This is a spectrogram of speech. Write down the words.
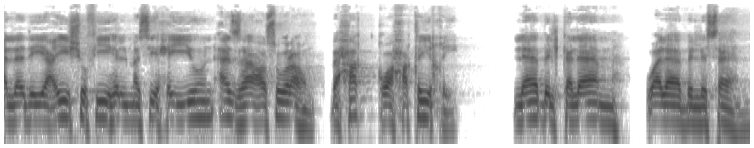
الذي يعيش فيه المسيحيون أزهى عصورهم بحق وحقيقي لا بالكلام ولا باللسان.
